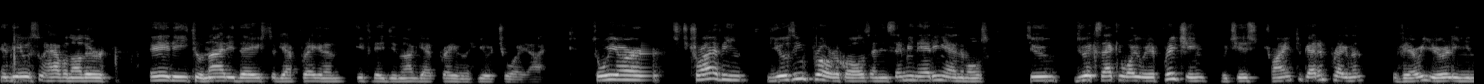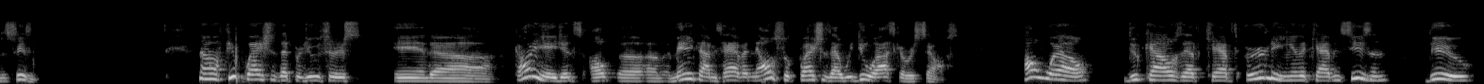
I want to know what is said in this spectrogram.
And they also have another 80 to 90 days to get pregnant if they did not get pregnant here to AI. So we are striving using protocols and inseminating animals to do exactly what we're preaching, which is trying to get them pregnant very early in the season. Now, a few questions that producers and uh, county agents uh, uh, many times have, and also questions that we do ask ourselves. How well do cows that calved early in the calving season do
